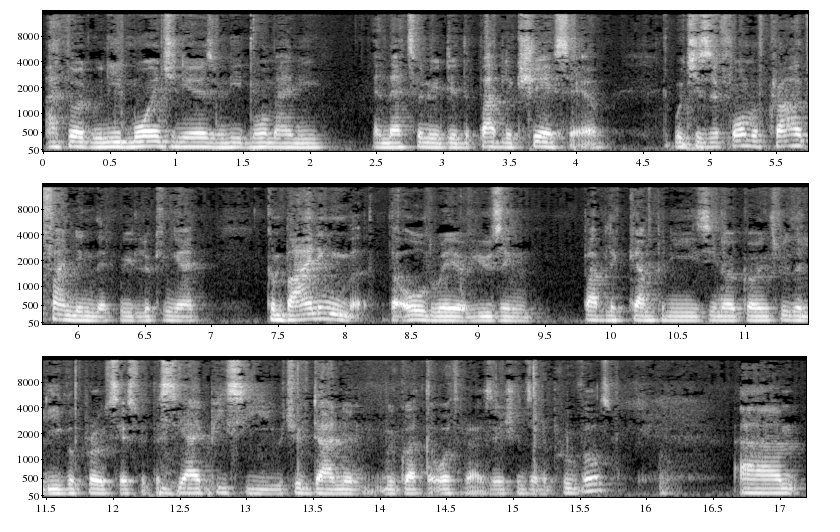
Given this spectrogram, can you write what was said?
I thought we need more engineers, we need more money, and that's when we did the public share sale which is a form of crowdfunding that we're looking at, combining the, the old way of using public companies, you know, going through the legal process with the CIPC, which we've done, and we've got the authorizations and approvals, um,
